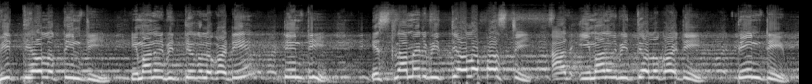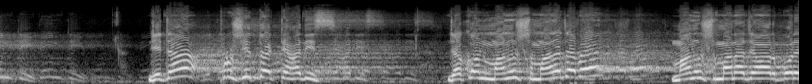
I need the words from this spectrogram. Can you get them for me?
ভিত্তি হলো তিনটি। ইমানের ভিত্তি হলো কয়টি? তিনটি। ইসলামের ভিত্তি হলো পাঁচটি, আর ইমানের ভিত্তি হলো কয়টি? তিনটি। যেটা প্রসিদ্ধ একটি হাদিস। যখন মানুষ মারা যাবে, মানুষ মারা যাওয়ার পরে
